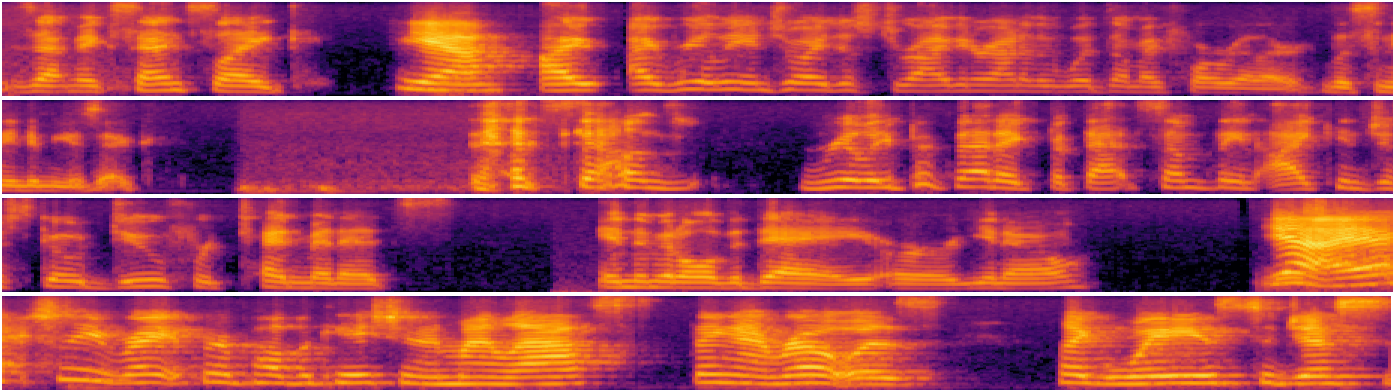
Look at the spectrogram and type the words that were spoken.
does that make sense like yeah. I, I really enjoy just driving around in the woods on my four wheeler listening to music. That sounds really pathetic, but that's something I can just go do for 10 minutes in the middle of the day or, you know. Yeah, I actually write for a publication, and my last thing I wrote was like ways to just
